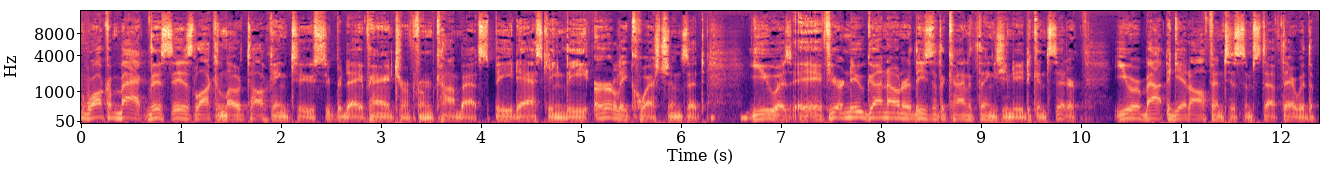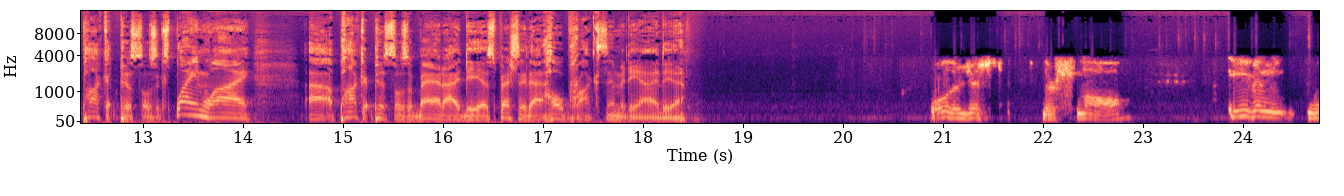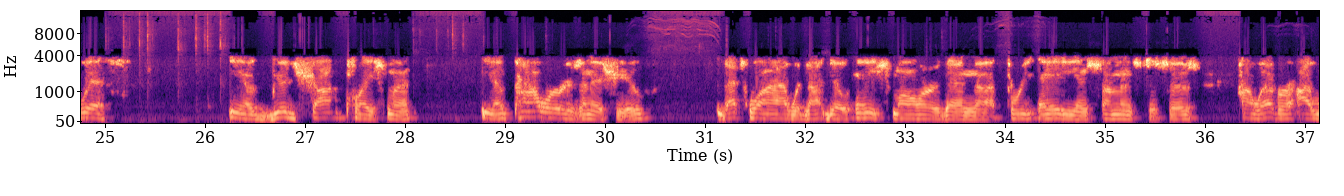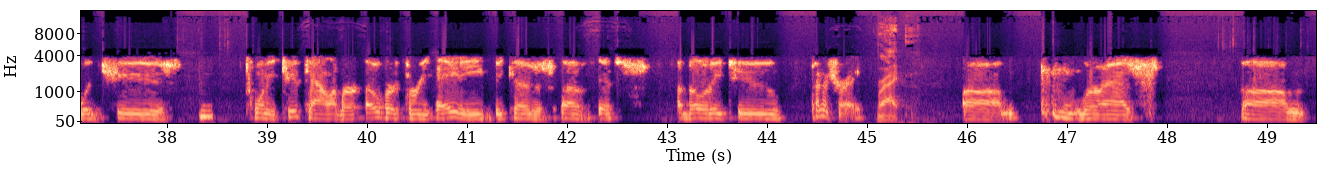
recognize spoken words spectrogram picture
Welcome back. This is Lock and Load talking to Super Dave Harrington from Combat Speed, asking the early questions that you, as if you're a new gun owner, these are the kind of things you need to consider. You are about to get off into some stuff there with the pocket pistols. Explain why uh, a pocket pistol is a bad idea, especially that whole proximity idea. Well, they're just they're small. even with you know good shot placement, you know power is an issue. That's why I would not go any smaller than uh, 380 in some instances. However, I would choose 22 caliber over 380 because of its ability to penetrate. Right. Um, whereas, um,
